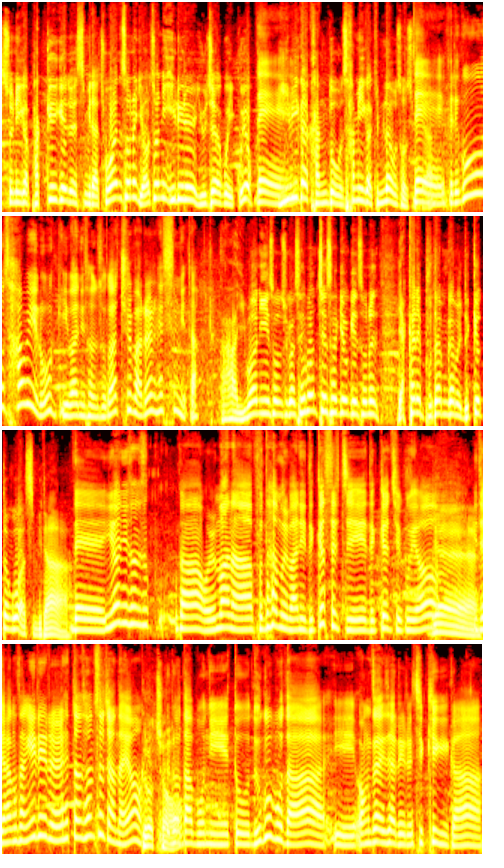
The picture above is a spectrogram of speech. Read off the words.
순위가 바뀌게 됐습니다. 조한서는 여전히 1위를 유지하고 있고요. 네. 2위가 강도훈, 3위가 김라운 선수입니다. 네, 그리고 4위로 이완희 선수가 출발을 했습니다. 아 이완희 선수가 세 번째 사격에서는 약간의 부담감을 느꼈던 것 같습니다. 네, 이완희 선수가 얼마나 부담을 많이 느꼈을지 느껴지고요. 예, 이제 항상 1위를 했던 선수잖아요. 그렇죠. 그러다 보니 또 누구보다 이 왕자의 자리를 지키기가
